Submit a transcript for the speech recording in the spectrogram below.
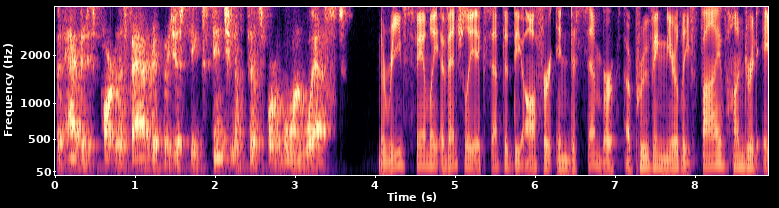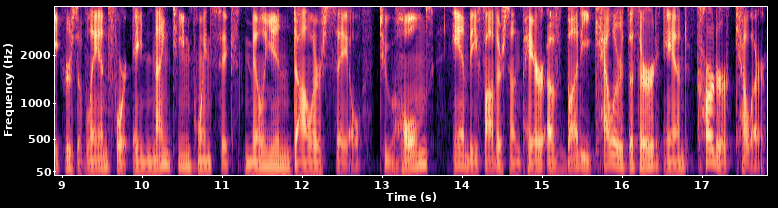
but have it as part of the fabric or just the extension of Pittsboro going west. The Reeves family eventually accepted the offer in December, approving nearly 500 acres of land for a $19.6 million sale to Holmes and the father son pair of Buddy Keller III and Carter Keller.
